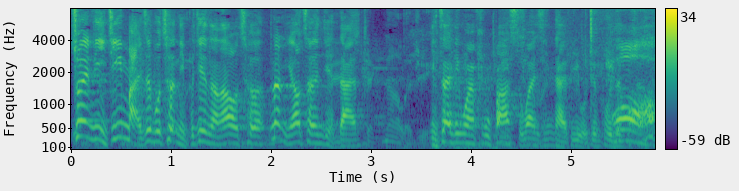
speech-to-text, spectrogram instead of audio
所以你已经买这部车，你不见得拿到车，那你要车很简单，你再另外付八十万新台币，我就付这个车。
